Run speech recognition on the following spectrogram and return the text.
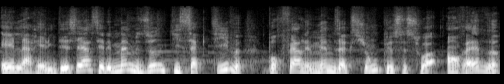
et la réalité. C'est-à-dire c'est les mêmes zones qui s'activent pour faire les mêmes actions, que ce soit en rêve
